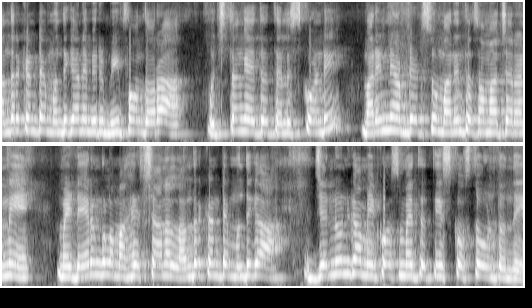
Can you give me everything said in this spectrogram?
అందరికంటే ముందుగానే మీరు మీ ఫోన్ ద్వారా ఉచితంగా అయితే తెలుసుకోండి. మరిన్ని అప్డేట్స్ మరింత సమాచారాన్ని మీ డేరంగుల మహేష్ ఛానల్ అందరికంటే ముందుగా జెన్యున్గా మీకోసం అయితే తీసుకొస్తూ ఉంటుంది.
